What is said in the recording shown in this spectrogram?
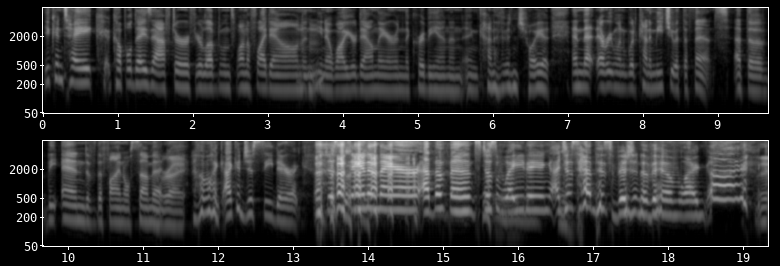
you can take a couple days after if your loved ones want to fly down, Mm-hmm. and you know, while you're down there in the Caribbean, and, and kind of enjoy it, and that everyone would kind of meet you at the fence at the the end of the final summit. Right. I'm like, I could just see Derek just standing there at the fence, just waiting. I just had this vision of him, like, I couldn't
